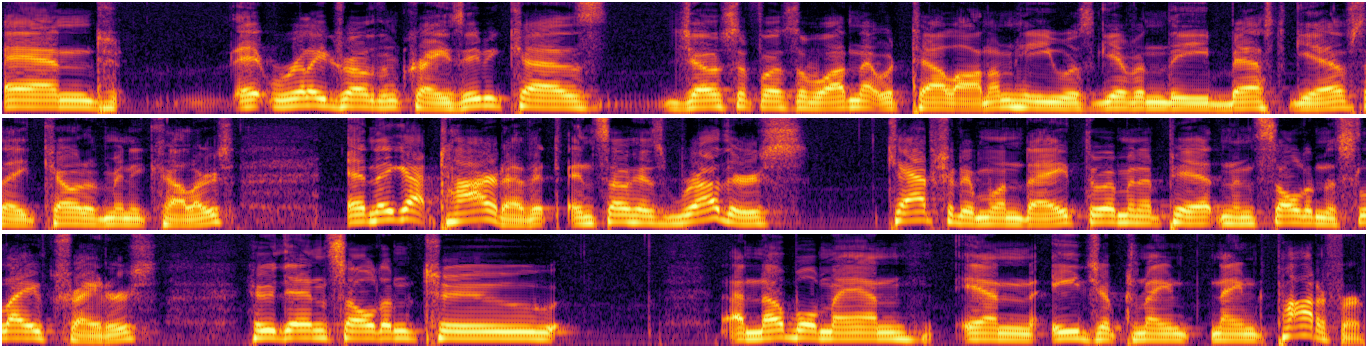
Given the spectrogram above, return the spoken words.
And it really drove them crazy because Joseph was the one that would tell on them. He was given the best gifts, a coat of many colors. And they got tired of it. And so his brothers captured him one day, threw him in a pit, and then sold him to slave traders who then sold him to a nobleman in Egypt named, named Potiphar.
